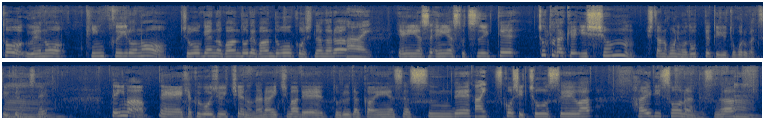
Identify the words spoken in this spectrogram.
と上のピンク色の上限のバンドでバンドウォークをしながら、はい、円安、円安と続いて、ちょっとだけ一瞬下の方に戻ってというところがついてるんですね。で今、えー、151円の71までドル高円安が進んで、はい、少し調整は入りそうなんですが、うん、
